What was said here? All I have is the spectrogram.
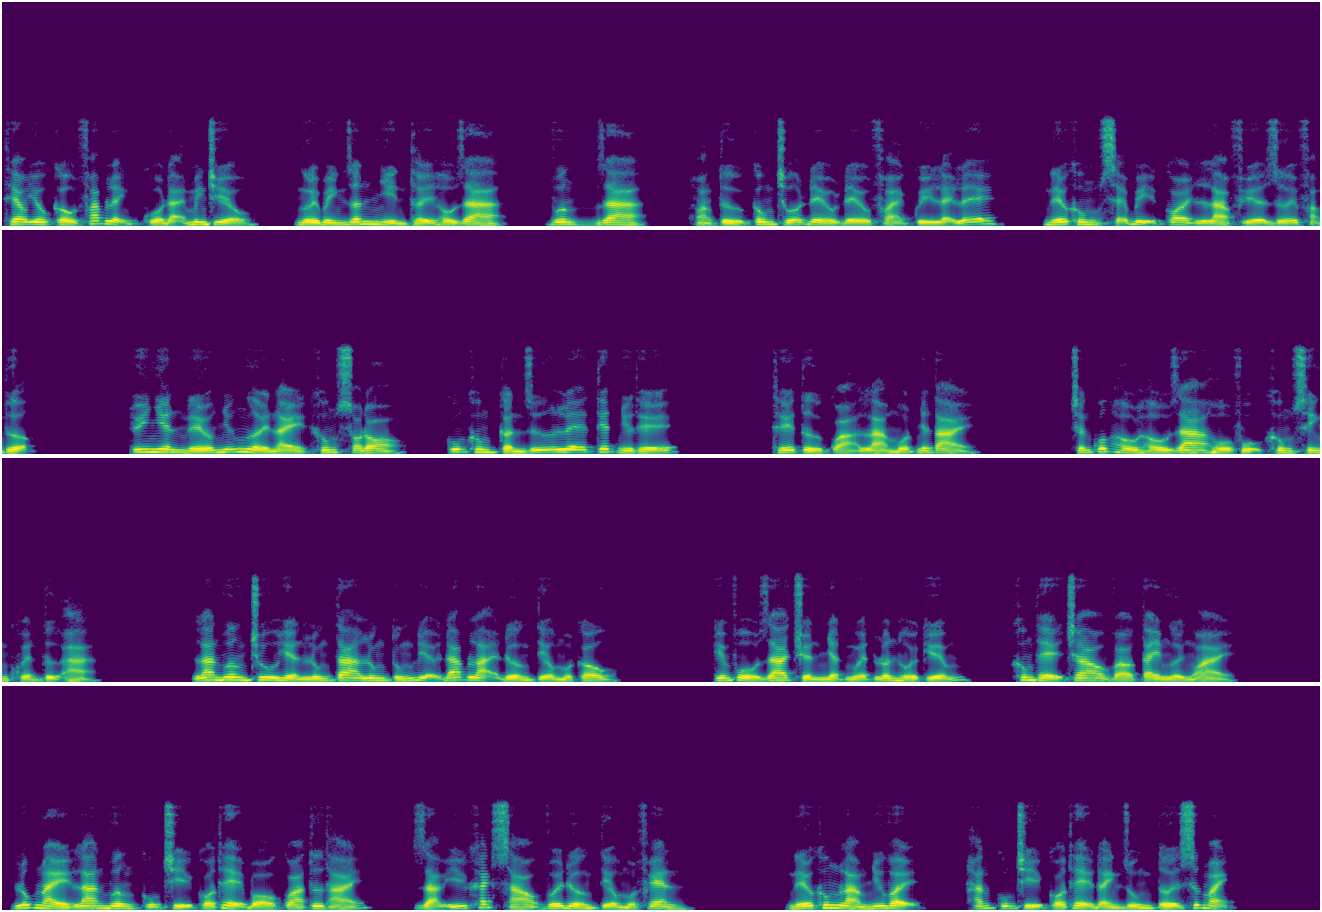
theo yêu cầu pháp lệnh của đại minh triều người bình dân nhìn thấy hầu gia vương gia hoàng tử công chúa đều đều phải quỳ lệ lễ, nếu không sẽ bị coi là phía dưới phạm thượng. Tuy nhiên nếu những người này không so đo, cũng không cần giữ lễ tiết như thế. Thế tử quả là một nhân tài. Trấn quốc hầu hầu ra hổ phụ không sinh khuyển tử à. Lan Vương Chu Hiền lúng ta lúng túng địa đáp lại đường tiêu một câu. Kiếm phổ ra truyền nhật nguyệt luân hồi kiếm, không thể trao vào tay người ngoài. Lúc này Lan Vương cũng chỉ có thể bỏ qua tư thái, giả ý khách sáo với đường tiêu một phen. Nếu không làm như vậy, hắn cũng chỉ có thể đành dùng tới sức mạnh.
